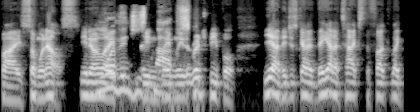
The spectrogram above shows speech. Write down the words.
by someone else you know More like namely the rich people. Yeah they just gotta they gotta tax the fuck like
